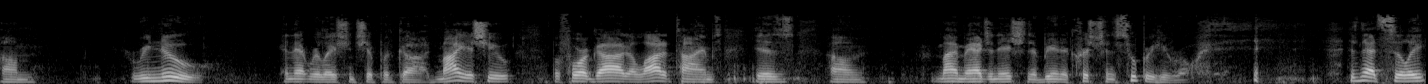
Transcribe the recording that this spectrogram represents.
Um, renew in that relationship with God. My issue before God a lot of times is um, my imagination of being a Christian superhero. Isn't that silly?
